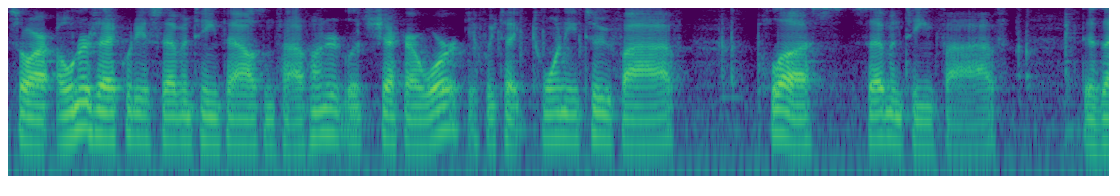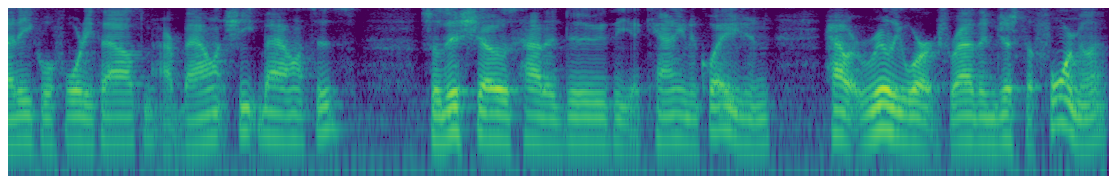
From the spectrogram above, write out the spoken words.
So our owner's equity is 17,500. Let's check our work. If we take 22.5 plus 17.5, does that equal 40,000? Our balance sheet balances. So this shows how to do the accounting equation, how it really works rather than just the formula.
